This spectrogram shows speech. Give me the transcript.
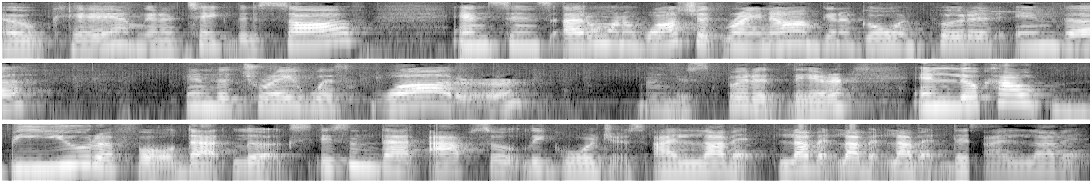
Okay, I'm going to take this off. And since I don't want to wash it right now, I'm going to go and put it in the in the tray with water. And just put it there. And look how beautiful that looks. Isn't that absolutely gorgeous? I love it. Love it, love it, love it. This I love it.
